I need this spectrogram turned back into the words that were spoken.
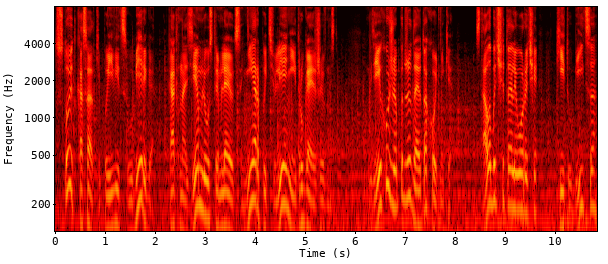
стоит касатке появиться у берега, как на землю устремляются нерпы, тюлени и другая живность где их уже поджидают охотники. Стало быть, считали орочи, кит-убийца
